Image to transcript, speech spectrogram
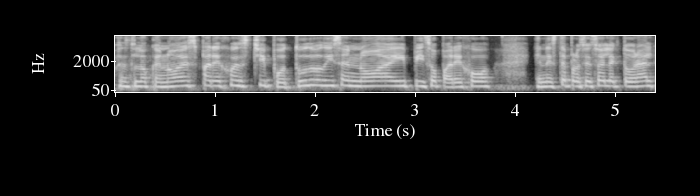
Pues lo que no es parejo es chipotudo, dicen no hay piso parejo en este proceso electoral,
